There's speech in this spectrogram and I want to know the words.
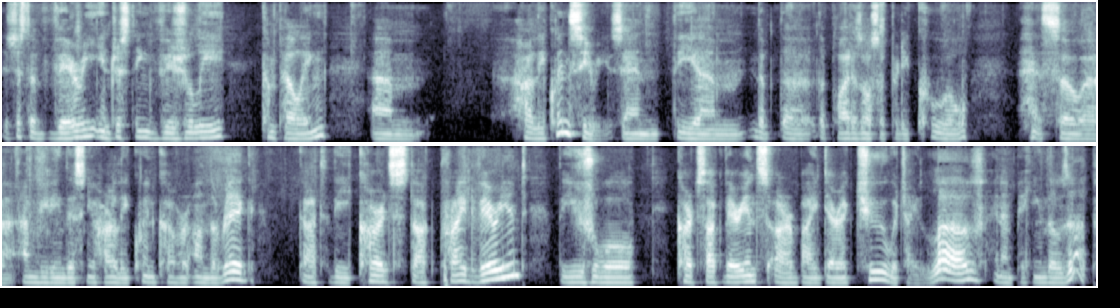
It's just a very interesting, visually compelling um, Harley Quinn series, and the um, the, the the plot is also pretty cool. So uh, I'm reading this new Harley Quinn cover on the reg. Got the cardstock Pride variant. The usual cardstock variants are by Derrick Chew, which I love, and I'm picking those up.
